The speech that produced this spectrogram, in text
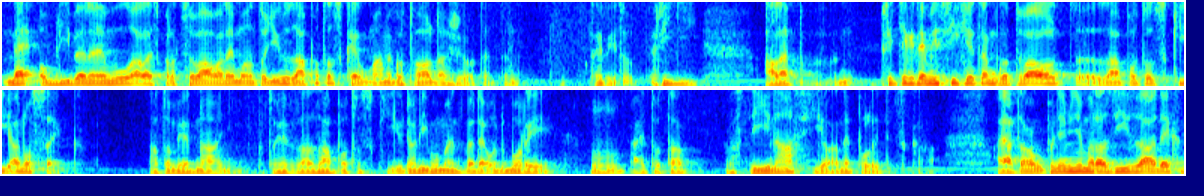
neoblíbenému, ale zpracovávanému Antonínu Zápotockému. Máme Gotwalda, že jo, ten, ten který to řídí. Ale při těch demisích je tam Gottwald, Zápotocký a Nosek na tom jednání, protože Zápotocký v daný moment vede odbory uh-huh. a je to ta vlastně jiná síla, nepolitická. A já tam úplně mě mrazí v zádech,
